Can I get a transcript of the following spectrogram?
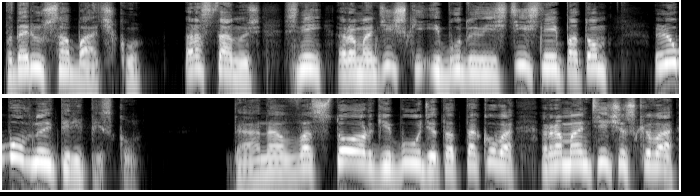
подарю собачку, расстанусь с ней романтически и буду вести с ней потом любовную переписку. Да она в восторге будет от такого романтического,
